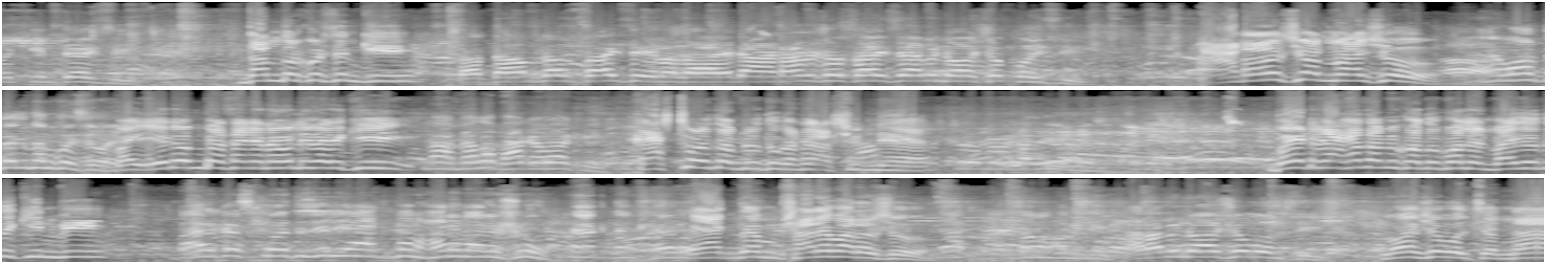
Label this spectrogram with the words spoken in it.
আমি কিনতে আইছি। দাম দর করছেন কি? দাম দাম চাইছে মেলা এটা আঠারোশো চাইছে আমি নয়শো কইছি। আঠারোশো আর নয়শো? অর্ধেক দাম কইছে ভাই। ভাই এরম বেচা কেনা হলে এবারে কি না মেলা ফাঁকা ফাঁকি কাস্টমার তো আপনার দোকানে আসুন না। ভাই এটা রাখা দামি কত বলেন? ভাই যদি কিনবি। ভাইয়ের কাছে কইতেছিলি একদম হারে বারোশো একদম একদম সাড়ে বারোশো। আর আমি নয়শো বলছি। নয়শো বলছেন না?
